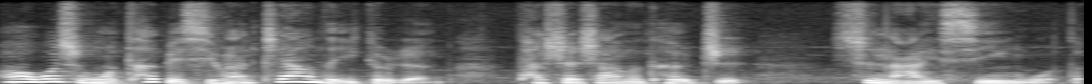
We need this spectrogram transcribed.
哦，为什么我特别喜欢这样的一个人？他身上的特质是哪里吸引我的？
